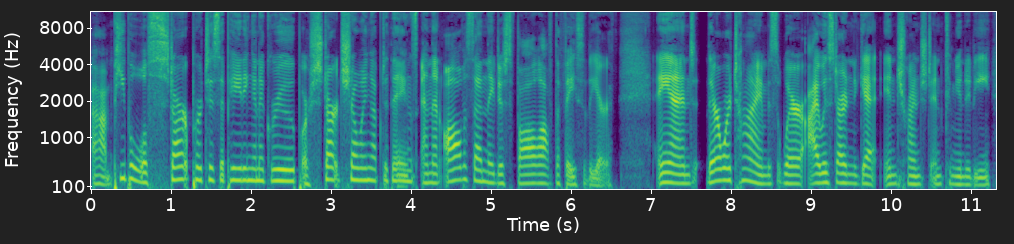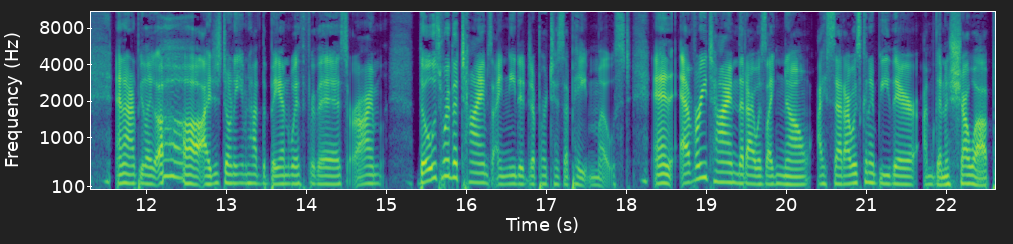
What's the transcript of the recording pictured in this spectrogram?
um, people will start participating in a group or start showing up to things, and then all of a sudden they just fall off the face of the earth. And there were times where I was starting to get entrenched in community, and I'd be like, oh, I just don't even have the bandwidth for this, or I'm. Those were the times I needed to participate most. And every time that I was like, no, I said I was going to be there, I'm going to show up,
